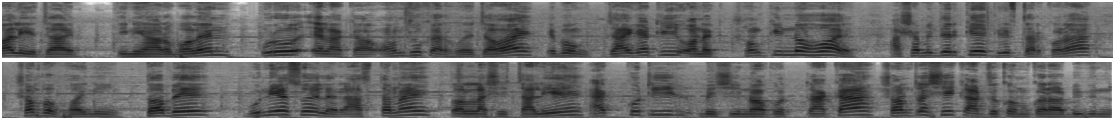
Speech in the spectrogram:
পালিয়ে যায়। তিনি আরও বলেন, পুরো এলাকা অন্ধকার হয়ে যাওয়ায় এবং জায়গাটি অনেক সংকীর্ণ হওয়ায় আসামিদেরকে গ্রেফতার করা সম্ভব হয়নি। তবে বুনিয়া সোহেলের আস্তানায় তল্লাশি চালিয়ে এক কোটির বেশি নগদ টাকা সন্ত্রাসী কার্যক্রম করার বিভিন্ন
